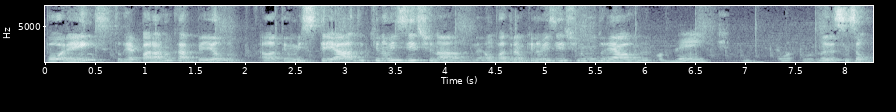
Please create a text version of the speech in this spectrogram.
porém, se tu reparar no cabelo, ela tem um estriado que não existe na. Né, é um padrão que não existe no mundo real, né? O dente, Mas assim, são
